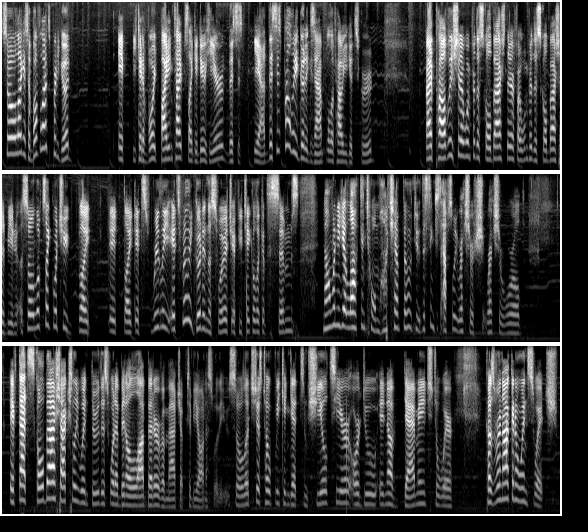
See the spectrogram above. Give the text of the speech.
So, like I said, Bouffalant's pretty good. If you can avoid fighting types like you do here, this is, yeah, this is probably a good example of how you get screwed. I probably should have went for the Skull Bash there. If I went for the Skull Bash, I'd be... So it looks like what you, like, it, like, it's really, it's really good in the Switch if you take a look at the Sims. Now when you get locked into a Machamp, though, dude, this thing just absolutely wrecks your, wrecks your world. If that Skull Bash actually went through, this would have been a lot better of a matchup, to be honest with you. So let's just hope we can get some shields here or do enough damage to where... Because we're not going to win Switch.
